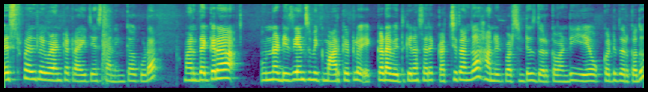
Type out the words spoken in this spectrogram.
బెస్ట్ ప్రైస్లో ఇవ్వడానికి ట్రై చేస్తాను. ఇంకా కూడా మన దగ్గర ఉన్న డిజైన్స్ మీకు మార్కెట్లో ఎక్కడ వెతికినా సరే ఖచ్చితంగా హండ్రెడ్ పర్సెంటేజ్ దొరకవండి. ఏ ఒక్కటి దొరకదు.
